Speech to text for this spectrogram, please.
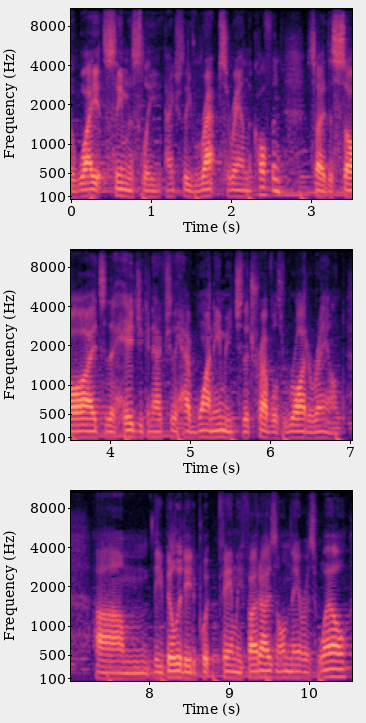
The way it seamlessly actually wraps around the coffin. So the sides, of the head, you can actually have one image that travels right around. Um, the ability to put family photos on there as well.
